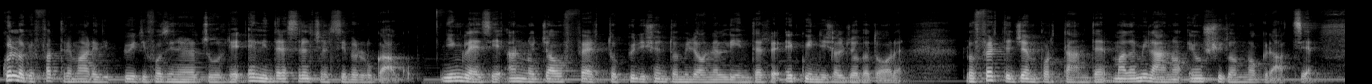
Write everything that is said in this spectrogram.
Quello che fa tremare di più i tifosi nerazzurri è l'interesse del Chelsea per Lukaku. Gli inglesi hanno già offerto più di 100 milioni all'Inter e 15 al giocatore. L'offerta è già importante, ma da Milano è uscito un no grazie.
